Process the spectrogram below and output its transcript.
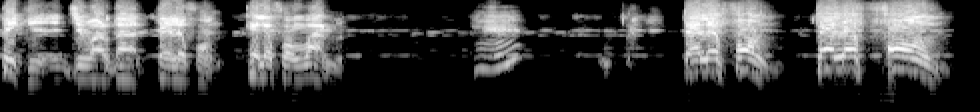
Peki civarda telefon. Telefon var mı? He? Telefon! Telefon!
